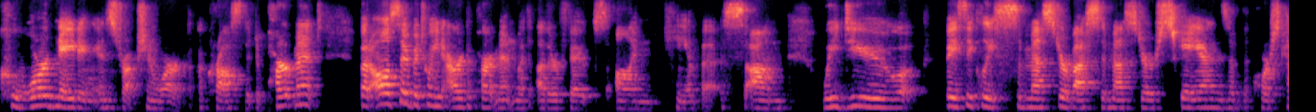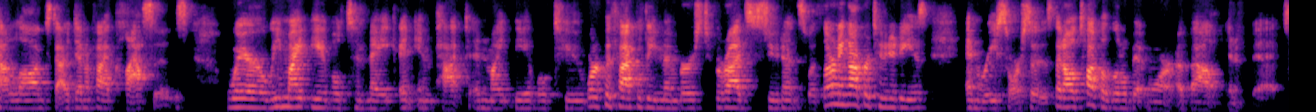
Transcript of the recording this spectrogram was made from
coordinating instruction work across the department, but also between our department with other folks on campus. Um, we do basically semester by semester scans of the course catalogs to identify classes where we might be able to make an impact and might be able to work with faculty members to provide students with learning opportunities and resources that I'll talk a little bit more about in a bit.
